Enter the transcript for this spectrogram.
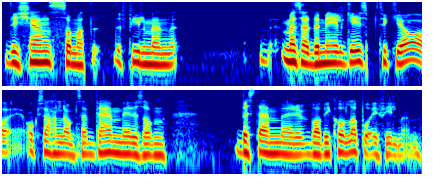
det känns som att filmen, men så här, The Male Gaze tycker jag också handlar om så här, vem är det som bestämmer vad vi kollar på i filmen.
